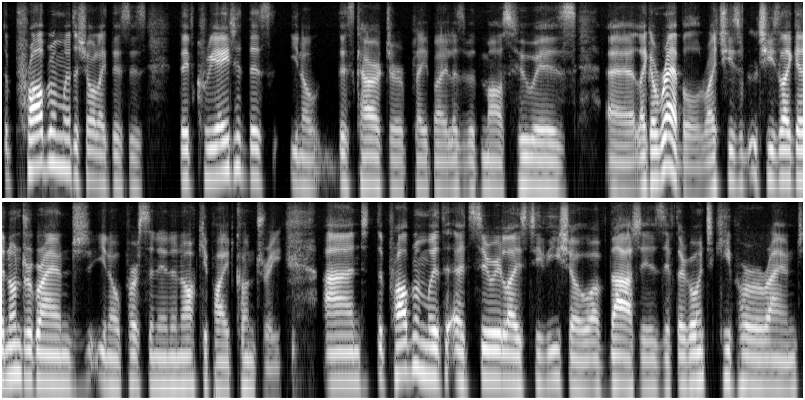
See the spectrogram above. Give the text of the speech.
the problem with a show like this is they've created this you know this character played by elisabeth moss who is uh, like a rebel right? She's she's like an underground you know person in an occupied country. And the problem with a serialized tv show of that is if they're going to keep her around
